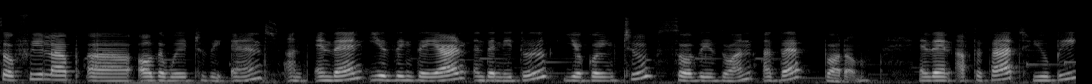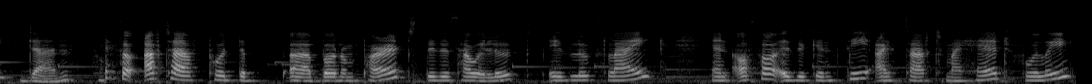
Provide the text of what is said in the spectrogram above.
So fill up uh, all the way to the end and, and then using the yarn and the needle you're going to sew this one at the bottom. And then after that you'll be done. So after I've put the uh, bottom part this is how it looks it looks like and also as you can see I stuffed my head fully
